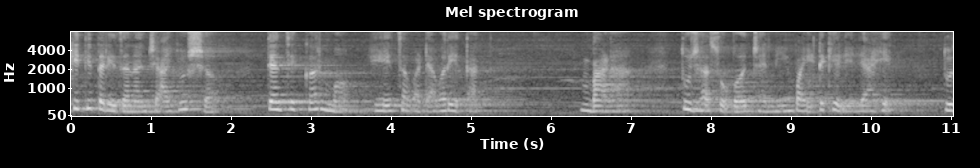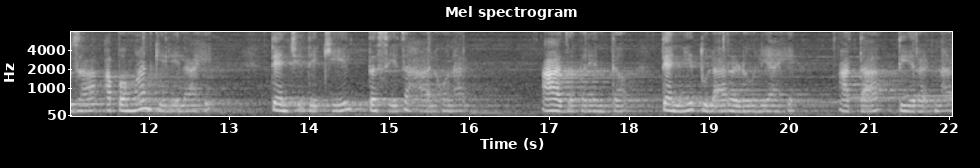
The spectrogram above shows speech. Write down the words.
कितीतरी जणांचे आयुष्य त्यांचे कर्म हे चव्हाट्यावर येतात. बाळा तुझ्यासोबत ज्यांनी वाईट केलेले आहे तुझा अपमान केलेला आहे त्यांचे देखील तसेच हाल होणार. आजपर्यंत त्यांनी तुला रडवले आहे आता ती रडणार.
